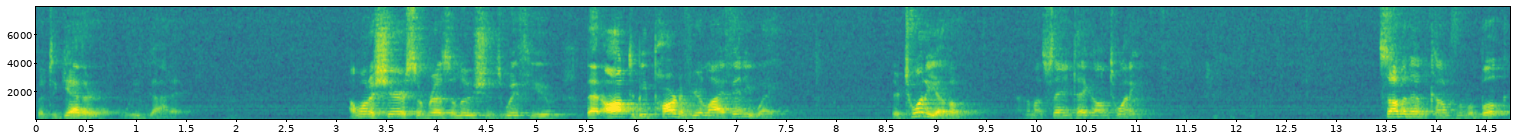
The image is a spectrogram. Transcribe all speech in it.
but together we've got it. I want to share some resolutions with you that ought to be part of your life anyway. There are 20 of them. I'm not saying take on 20. Some of them come from a book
